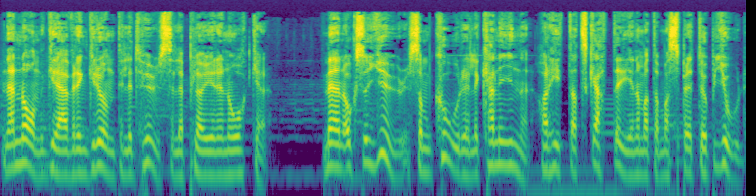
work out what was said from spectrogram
när någon gräver en grund till ett hus eller plöjer en åker. Men också djur som kor eller kaniner har hittat skatter genom att de har sprätt upp jord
